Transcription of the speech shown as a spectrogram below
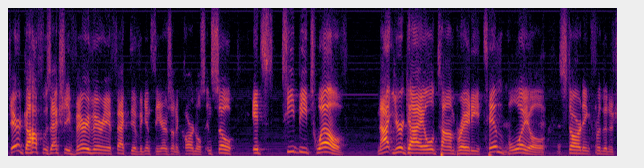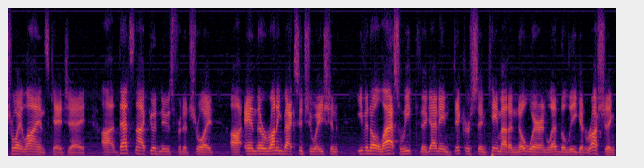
Jared Goff was actually very, very effective against the Arizona Cardinals. And so it's TB12, not your guy, old Tom Brady, Tim Boyle starting for the Detroit Lions, KJ. Uh, that's not good news for Detroit. Uh, and their running back situation even though last week the guy named Dickerson came out of nowhere and led the league in rushing,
